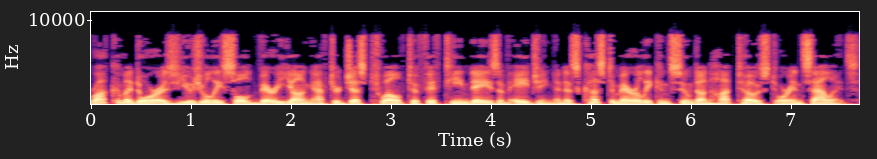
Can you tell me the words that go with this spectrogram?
Rocamadour is usually sold very young after just 12 to 15 days of aging and is customarily consumed on hot toast or in salads.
